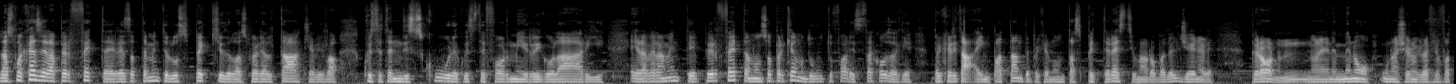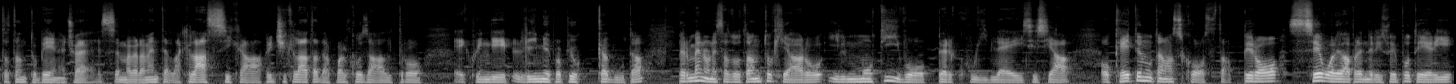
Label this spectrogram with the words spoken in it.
La sua casa era perfetta, era esattamente lo specchio della sua realtà, che aveva queste tende scure, queste forme irregolari. Era veramente perfetta. Non so perché hanno dovuto fare questa cosa che, per carità, è impattante perché non ti aspetteresti una roba del genere. Però non è nemmeno una scenografia fatta tanto bene. Cioè, sembra veramente la classica riciclata da qualcos'altro. E quindi lì mi è proprio caduta. Per me non è stato tanto chiaro il motivo per cui lei si sia, ok, tenuta nascosta. Però se voleva prendere i suoi poteri,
